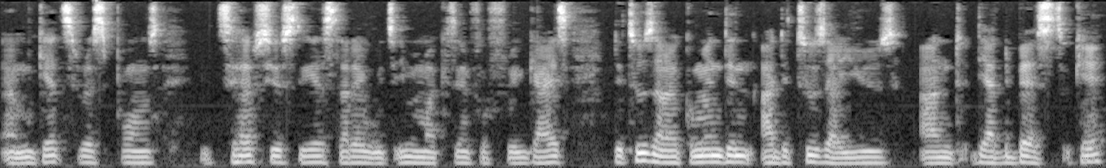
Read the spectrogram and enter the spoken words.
um get response. It helps you to get started with email marketing for free. Guys the tools i'm recommending are the tools i use and they are the best okay?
